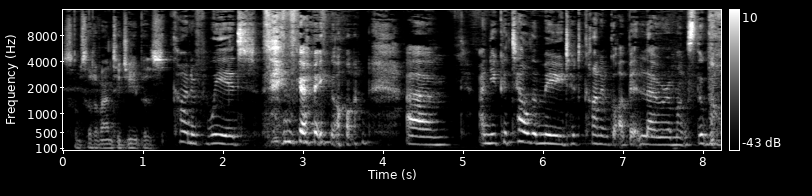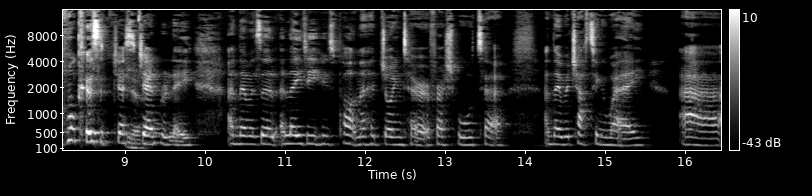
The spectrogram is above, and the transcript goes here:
Some sort of anti-jeepers. Kind of weird thing going on. Um, and you could tell the mood had kind of got a bit lower amongst the walkers just Yeah. generally. And there was a, a lady whose partner had joined her at Freshwater and they were chatting away. Uh,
